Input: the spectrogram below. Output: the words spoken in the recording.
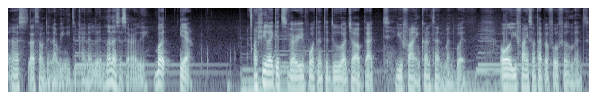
And that's, that's something that we need to kind of learn. Not necessarily, but yeah. I feel like it's very important to do a job that you find contentment with or you find some type of fulfillment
